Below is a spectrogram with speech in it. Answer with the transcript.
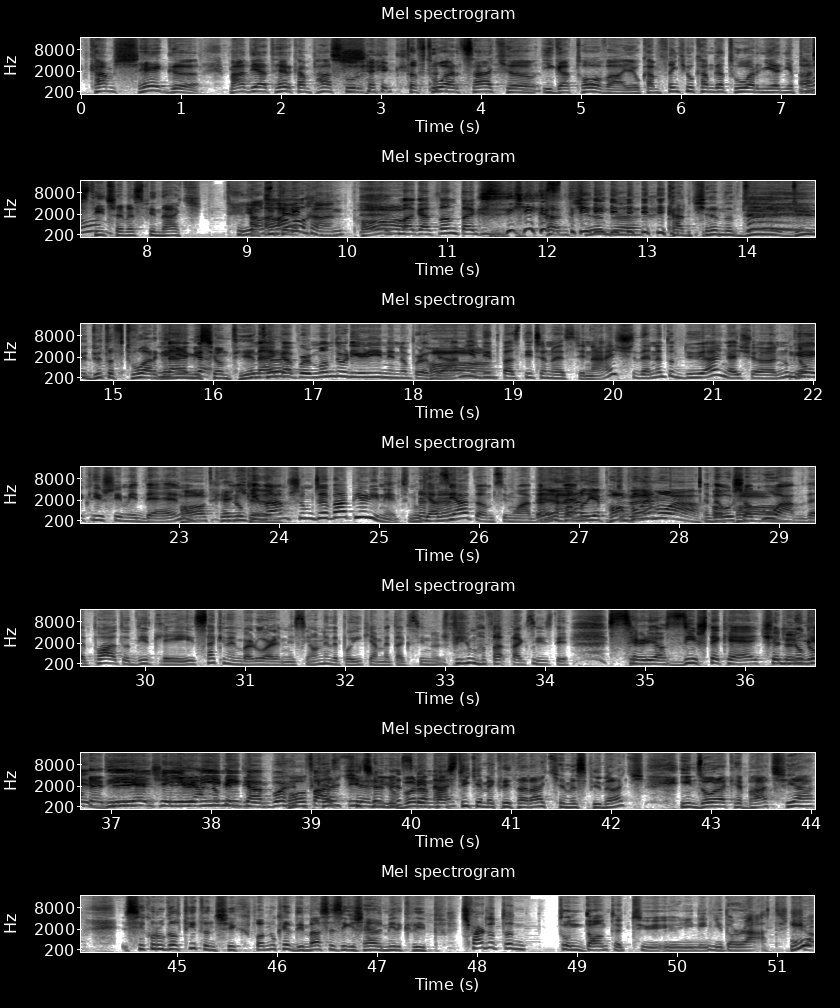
Kam shegë, madje atëherë kam pasur të ftuar ca që i gatova, e ju kam thënë që ju kam gatuar një herë një oh. pastiçe me spinaq. Jo, ti ke thënë. Po. Ma ka thënë taksisti. Kan qenë, kan qenë dy dy dy të ftuar nga një emision tjetër. Na ka përmendur Irini në program, po. një ditë pastiçe me spinaq dhe ne të dyja, ngaqë nuk e kishim idenë, nuk i dham shumë xhevap Irinit. Nuk ja zgjatëm si muhabet. Edhe më jep populli mua. Dhe u shokuam dhe po atë ditë Lei, sa kemi mbaruar emisionin dhe po ikja me taksi në shtëpi, më tha taksisti, seriozisht e ke që nuk, nuk e di që Irini ka bërë po, pastiçe me spinaq. Bëra pastiçe me kritharaqe me spinaq, i nxora ke baçja, sikur u gëlltitën çik, po nuk e di mbase s'i kisha hedhë mirë krip. Çfarë do të të tentonte ty Irini një dhuratë që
